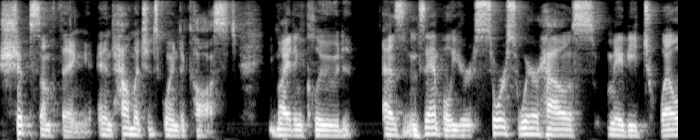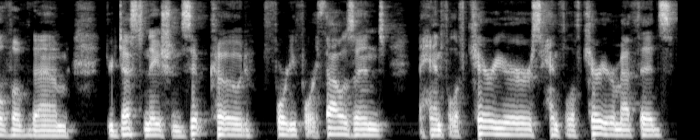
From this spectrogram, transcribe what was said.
ship something and how much it's going to cost, you might include as an example, your source warehouse, maybe 12 of them, your destination zip code, 44,000, a handful of carriers, handful of carrier methods.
